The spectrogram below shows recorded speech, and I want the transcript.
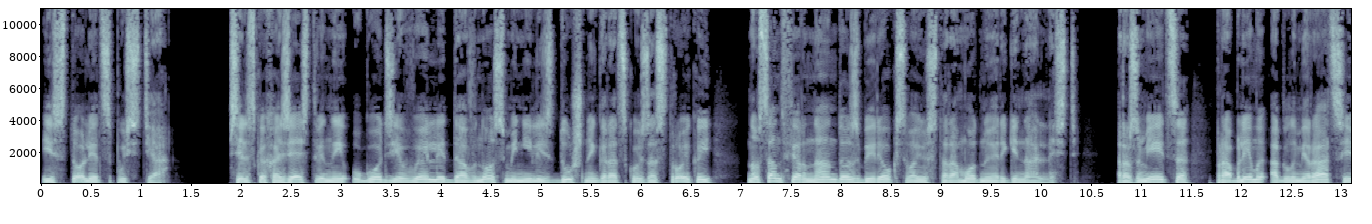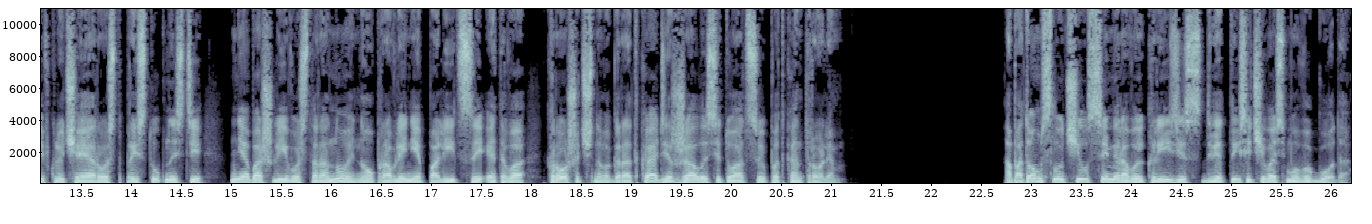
и сто лет спустя. Сельскохозяйственные угодья Велли давно сменились душной городской застройкой, но Сан-Фернандо сберег свою старомодную оригинальность. Разумеется, проблемы агломерации, включая рост преступности, не обошли его стороной, но управление полиции этого крошечного городка держало ситуацию под контролем. А потом случился мировой кризис 2008 года.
